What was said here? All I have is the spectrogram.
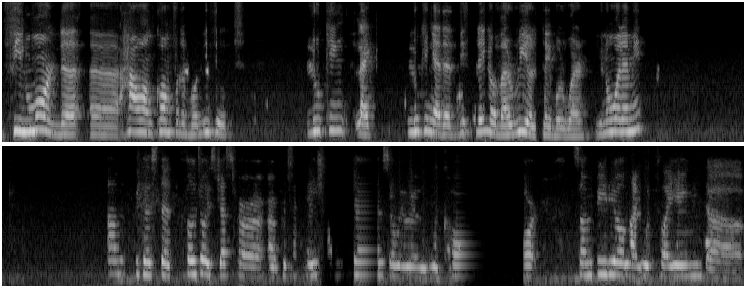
feel more the uh, how uncomfortable is it looking like looking at a display of a real tableware. You know what I mean? Um, because the photo is just for a presentation, so we will record some video like we're playing the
